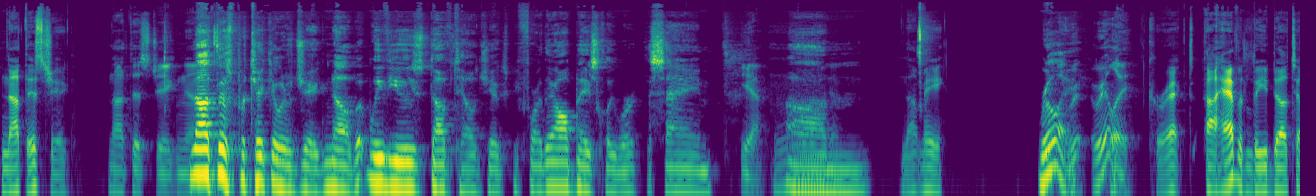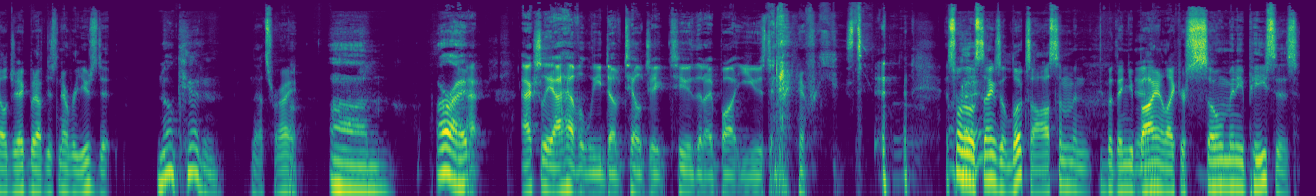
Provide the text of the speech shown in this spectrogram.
Not this jig. Not this jig, no. Not this particular jig, no, but we've used dovetail jigs before. They all basically work the same. Yeah. Mm, Um, Not me. Really? Re- really? Correct. I have a Leigh dovetail jig, but I've just never used it. No kidding. That's right. Um, all right. A- Actually, I have a Leigh dovetail jig too that I bought used and I never used it. It's one of those things that looks awesome, and but then you Yeah. buy it and like there's so many pieces.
